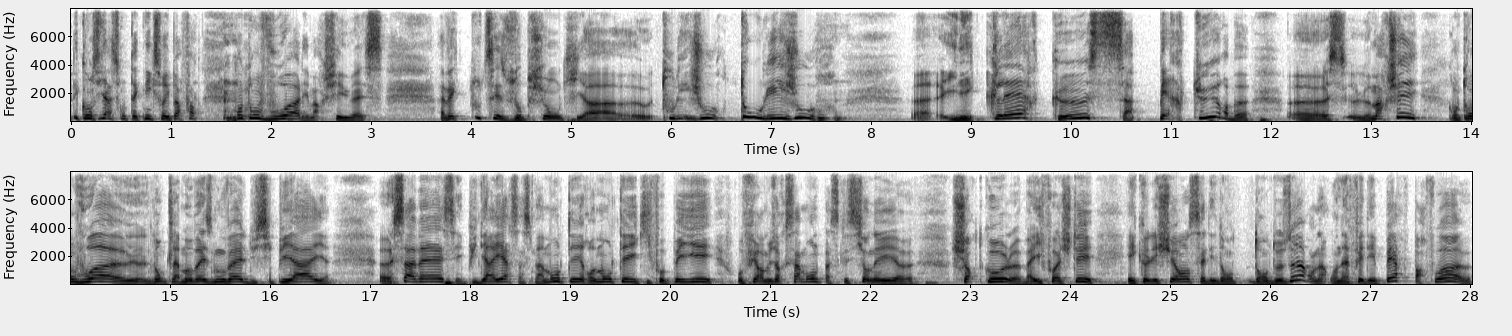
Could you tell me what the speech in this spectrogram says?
les considérations techniques sont hyper fortes. Quand on voit les marchés US, avec toutes ces options qu'il y a euh, tous les jours, tous les jours, euh, il est clair que ça perturbe euh, le marché. Quand on voit donc la mauvaise nouvelle du CPI, ça baisse et puis derrière ça se met à monter, remonter et qu'il faut payer au fur et à mesure que ça monte parce que si on est short call, bah, il faut acheter et que l'échéance elle est dans, deux heures. On a, on a, fait des perfs parfois,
